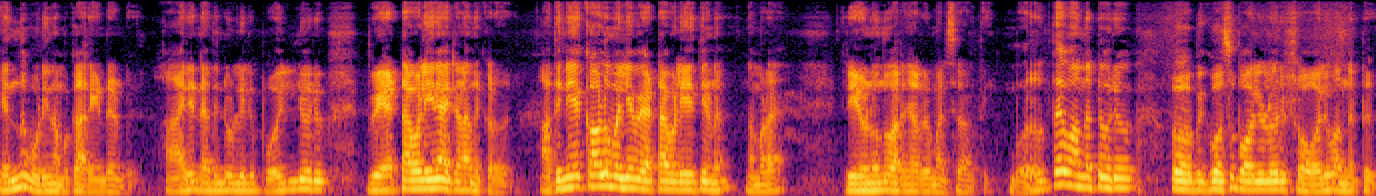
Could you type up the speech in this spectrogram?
എന്ന് കൂടി നമുക്ക് അറിയേണ്ടതുണ്ട്. ആര്യൻ അതിന്റെ ഉള്ളിൽ വലിയൊരു വേട്ടാവളീനായിട്ടാണ് നിൽക്കുന്നത്. അതിനേക്കാളും വലിയ വേട്ടാവളിയെത്തിയാണ് നമ്മുടെ രേണു എന്ന് പറഞ്ഞ ഒരു മത്സരാർത്ഥി. വെറുതെ വന്നിട്ട് ഒരു ബിഗ് ബോസ് പോലെയുള്ള ഒരു ഷോയിൽ വന്നിട്ട്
